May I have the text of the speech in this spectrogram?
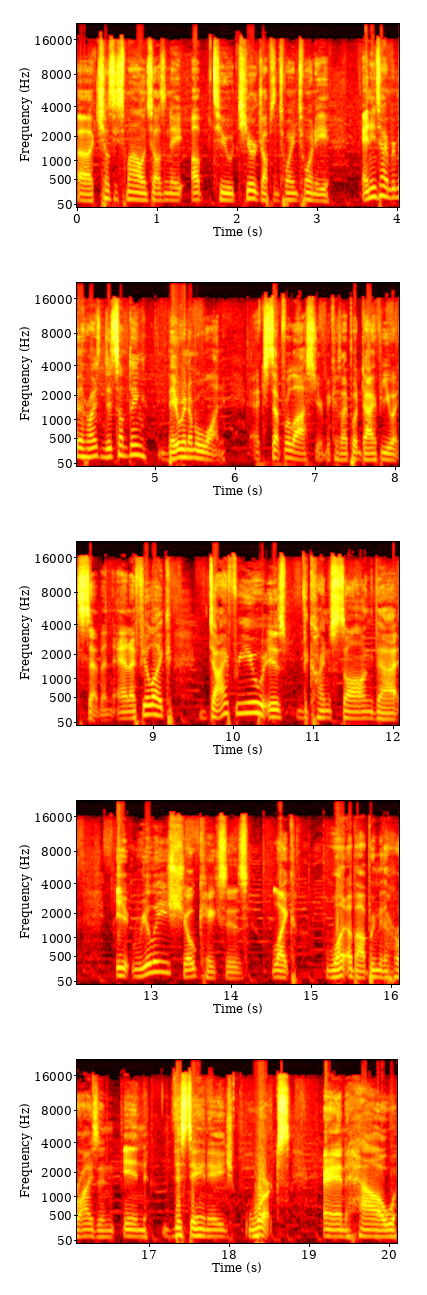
uh, Chelsea Smile in 2008 up to Teardrops in 2020, anytime Bring Me the Horizon did something, they were number one. Except for last year because I put Die For You at seven. And I feel like Die For You is the kind of song that it really showcases, like, what about Bring Me the Horizon in this day and age works and how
